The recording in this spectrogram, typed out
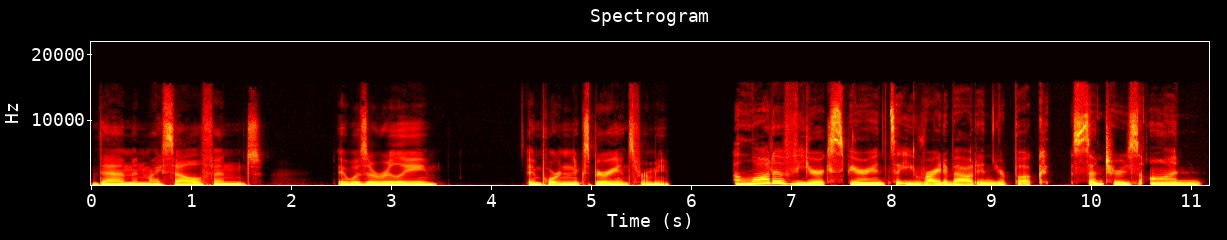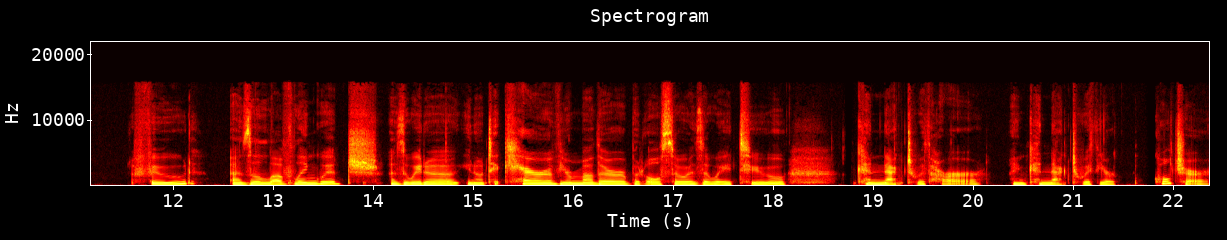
them and myself. And it was a really important experience for me. A lot of your experience that you write about in your book centers on food as a love language, as a way to, you know, take care of your mother, but also as a way to connect with her and connect with your culture.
